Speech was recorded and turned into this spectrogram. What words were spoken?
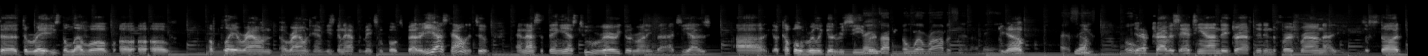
to, to raise the level of, of of of play around around him. He's gonna have to make some folks better. He has talent too. And that's the thing. He has two very good running backs. He has uh, a couple of really good receivers. Names Noel Robinson. I mean, yep. Yep. Oh. Yeah, Travis Etienne, they drafted in the first round. Uh, he's a stud.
